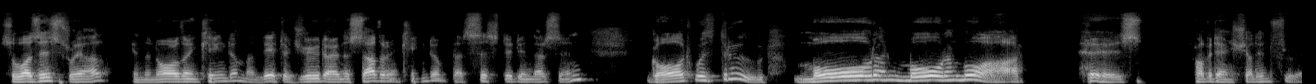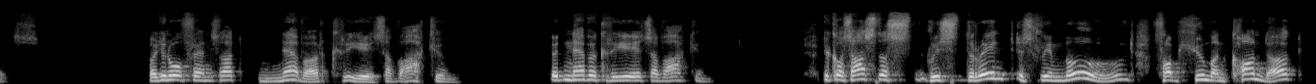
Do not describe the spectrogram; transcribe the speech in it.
So was Israel in the northern kingdom and later Judah in the southern kingdom persisted in their sin. God withdrew more and more and more his providential influence. But you know, friends, that never creates a vacuum. It never creates a vacuum. Because as the restraint is removed from human conduct,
